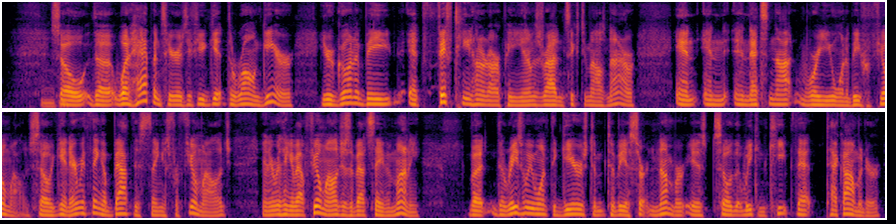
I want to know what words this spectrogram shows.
Mm-hmm. So the what happens here is if you get the wrong gear, you're going to be at 1500 RPMs riding 60 miles an hour and and and that's not where you want to be for fuel mileage. So again, everything about this thing is for fuel mileage and everything about fuel mileage is about saving money. But the reason we want the gears to, to be a certain number is so that we can keep that tachometer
